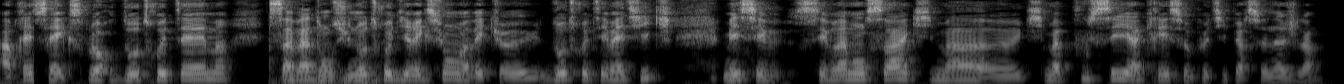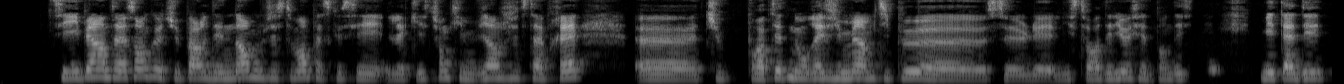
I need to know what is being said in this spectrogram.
Après, ça explore d'autres thèmes, ça va dans une autre direction avec euh, d'autres thématiques, mais c'est vraiment ça qui m'a euh, qui m'a poussé à créer ce petit personnage là. C'est hyper intéressant que tu parles des normes justement parce que c'est la question qui me vient juste après. Euh, tu pourras peut-être nous résumer un petit peu l'histoire d'Elio et cette bande dessinée, mais tu as des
